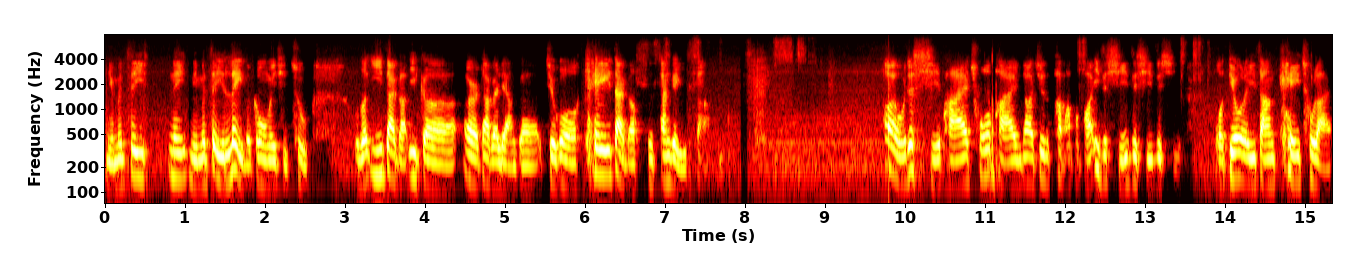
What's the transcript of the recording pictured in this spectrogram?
你们这一那你们这一类的跟我们一起住？我说一代表一个，二代表两个，结果 K 代表十三个以上。后来我就洗牌搓牌，你知道，就是啪啪啪啪一直洗一直洗一直洗，我丢了一张 K 出来，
